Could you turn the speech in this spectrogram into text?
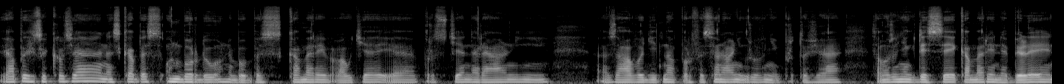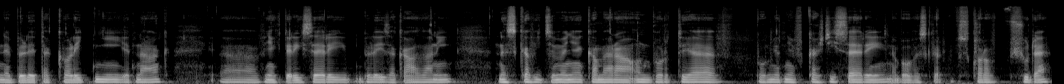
Já bych řekl, že dneska bez onboardu nebo bez kamery v autě je prostě nereálný eh, závodit na profesionální úrovni, protože samozřejmě kdysi kamery nebyly, nebyly tak kvalitní jednak, eh, v některých sériích byly zakázaný. Dneska víceméně kamera onboard je poměrně v každé sérii nebo ve skoro všude.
